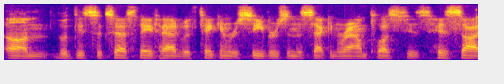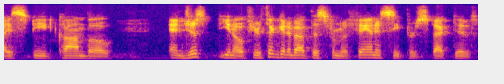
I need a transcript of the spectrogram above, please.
um, with the success they've had with taking receivers in the second round, plus his his size speed combo, and just you know, if you're thinking about this from a fantasy perspective,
